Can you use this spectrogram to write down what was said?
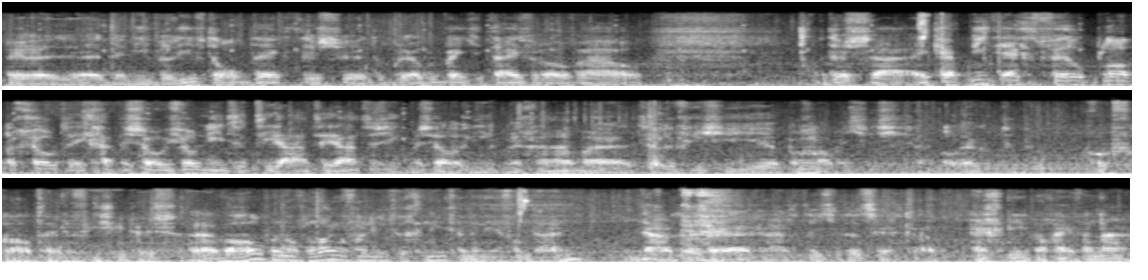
weer eh, de nieuwe liefde ontdekt. Dus daar moet je ook een beetje tijd voor overhouden. Dus ik heb niet echt veel plannen groot. Ik ga sowieso niet het theater. Theater zie ik mezelf niet meer gaan. Maar televisieprogramma's zijn wel leuk om te doen. Vooral televisie dus. Eh, we hopen nog lang van u te genieten, meneer Van Duin. Nou, dat is erg aardig dat je dat zegt. Carlo. En geniet nog even na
